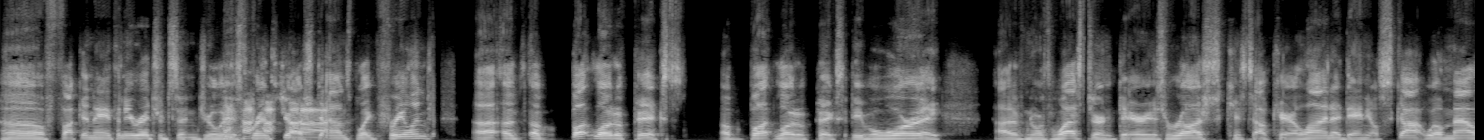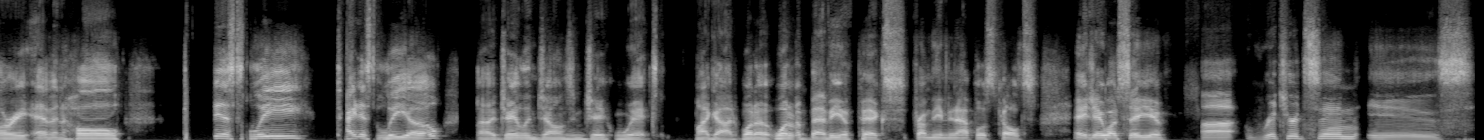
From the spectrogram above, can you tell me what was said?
Oh, fucking Anthony Richardson, Julius Prince, Josh Downs, Blake Freeland. Uh, a, a buttload of picks. A buttload of picks. Adiba Ware out of Northwestern, Darius Rush, South Carolina, Daniel Scott, Will Mallory, Evan Hull, Titus Lee, Titus Leo, uh, Jalen Jones, and Jake Witt. My God, what a what a bevy of picks from the Indianapolis Colts. AJ, what say you? Uh, Richardson is,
